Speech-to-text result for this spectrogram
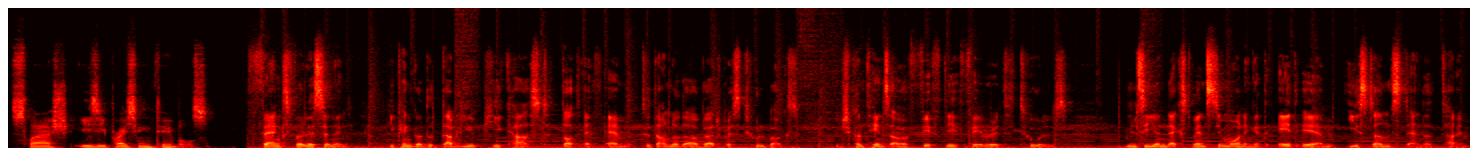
slash easy pricing tables. Thanks for listening. You can go to wpcast.fm to download our WordPress toolbox, which contains our 50 favorite tools. We'll see you next Wednesday morning at 8 a.m. Eastern Standard Time.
